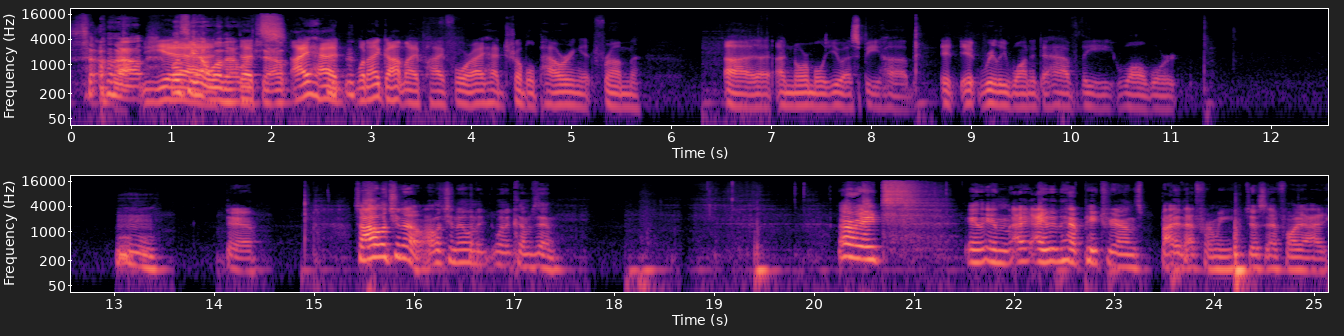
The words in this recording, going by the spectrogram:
So uh, Yeah, we'll see how well that works out. I had when I got my Pi 4, I had trouble powering it from uh, a normal USB hub. It it really wanted to have the wall wart. Yeah. So I'll let you know. I'll let you know when it, when it comes in. All right. And, and I, I didn't have Patreons buy that for me, just FYI.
